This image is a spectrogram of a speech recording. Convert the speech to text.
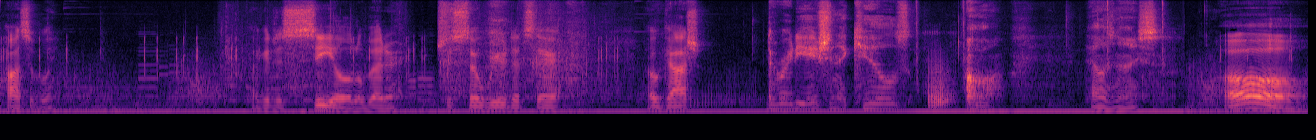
Possibly. I could just see a little better. It's just so weird that's there. Oh gosh, the radiation that kills. Oh, that was nice. Oh,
